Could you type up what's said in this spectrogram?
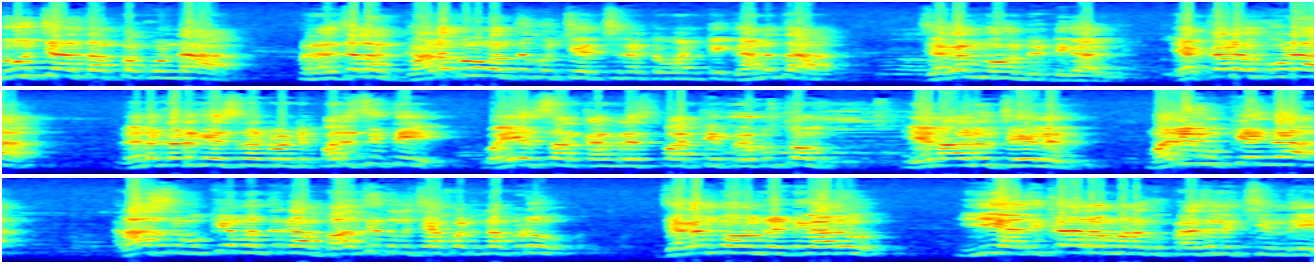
తూచా తప్పకుండా ప్రజల గడప వద్దకు చేర్చినటువంటి ఘనత జగన్మోహన్ రెడ్డి గారి ఎక్కడ కూడా వెనకడుగేసినటువంటి పరిస్థితి వైఎస్ఆర్ కాంగ్రెస్ పార్టీ ప్రభుత్వం ఏనాడు చేయలేదు. మరీ ముఖ్యంగా రాష్ట్ర ముఖ్యమంత్రిగా బాధ్యతలు చేపట్టినప్పుడు జగన్మోహన్ రెడ్డి గారు ఈ అధికారం మనకు ప్రజలు ఇచ్చింది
